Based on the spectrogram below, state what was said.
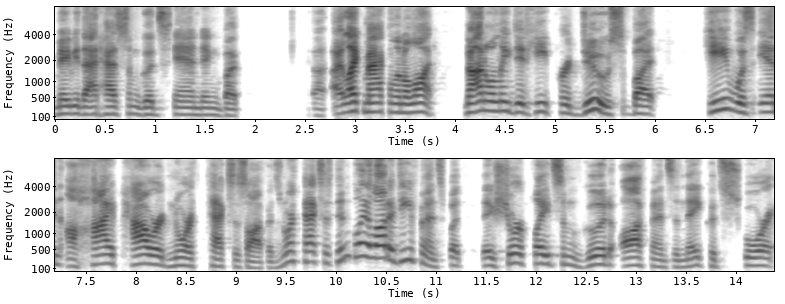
maybe that has some good standing, but uh, I like Maclin a lot. Not only did he produce, but he was in a high powered North Texas offense. North Texas didn't play a lot of defense, but they sure played some good offense and they could score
